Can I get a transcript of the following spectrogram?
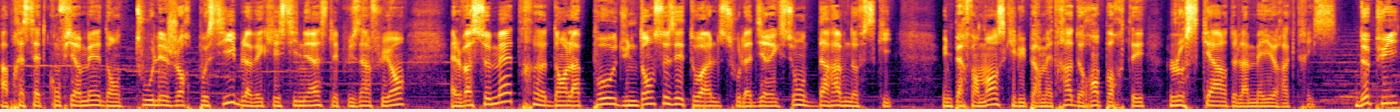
Après s'être confirmée dans tous les genres possibles avec les cinéastes les plus influents, elle va se mettre dans la peau d'une danseuse étoile sous la direction d'Aravnovsky. Une performance qui lui permettra de remporter l'Oscar de la meilleure actrice. Depuis,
